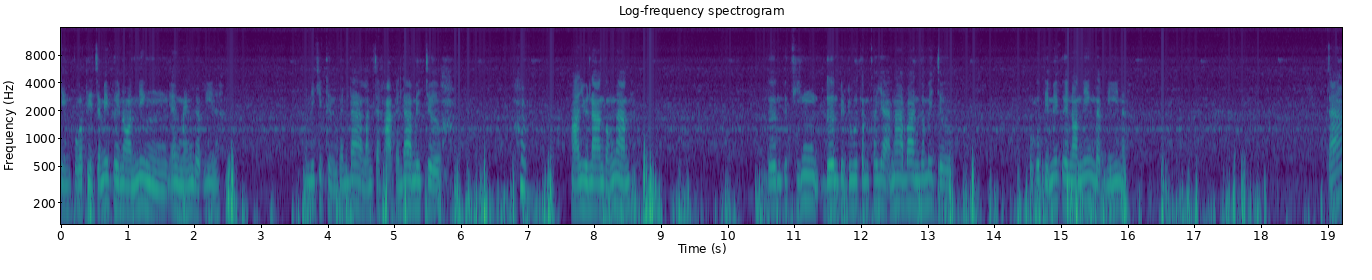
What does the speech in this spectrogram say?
จริง ปกติจะไม่เคยนอนนิ่งแอ่งแมงแบบนี้นะวันนี้คิดถึงแพนด้าหลังจากหาแพนด้าไม่เจอ หาอยู่นานสองนาน เดินไปทิ้ง เดินไปดูตำขยะหน้าบ้านก็ไม่เจอ ปกติไม่เคยนอนนิ่งแบบนี้นะจัง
